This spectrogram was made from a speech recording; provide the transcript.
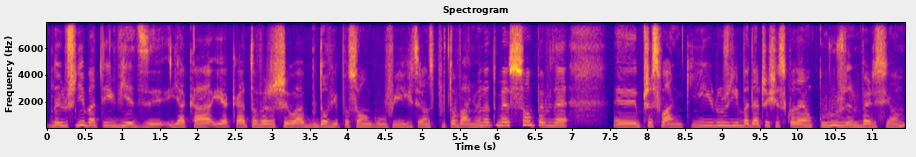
no już nie ma tej wiedzy, jaka, jaka towarzyszyła budowie posągów i ich transportowaniu, natomiast są pewne yy, przesłanki. Różni badacze się składają ku różnym wersjom.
